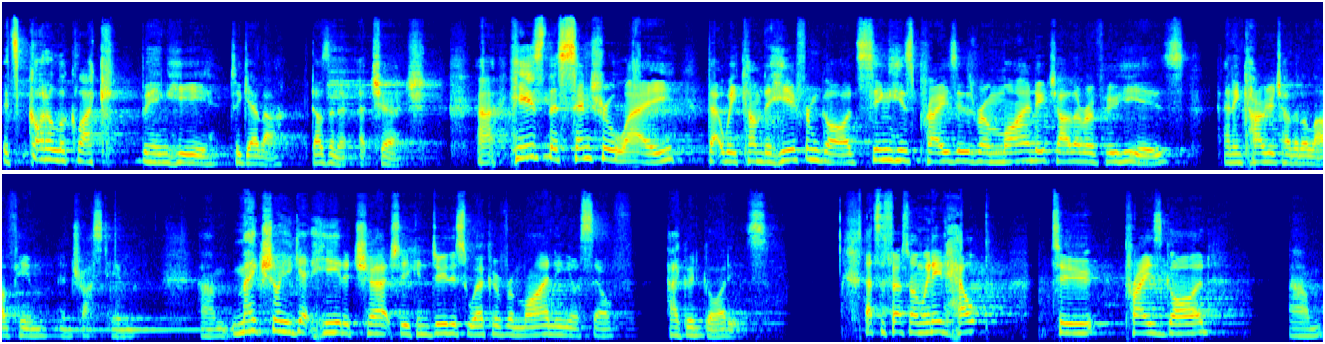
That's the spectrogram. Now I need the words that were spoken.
it's got to look like being here together, doesn't it, at church? Uh, here's the central way that we come to hear from God, sing his praises, remind each other of who he is, and encourage each other to love him and trust him. Um, make sure you get here to church so you can do this work of reminding yourself how good God is. That's the first one. We need help to praise God. Um,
